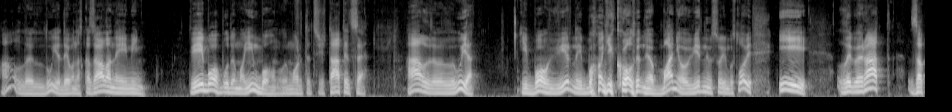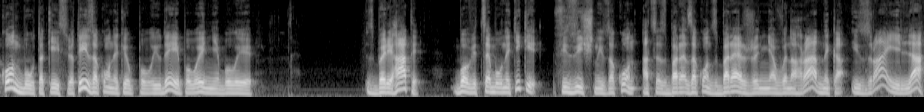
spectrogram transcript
Аллилуйя, де вона сказала Неємінь. Твій Бог буде моїм Богом. Ви можете читати це. Аллилуйя! І Бог вірний, Бог ніколи не обманював вірним в своєму слові. І либерат, закон був такий святий закон, який юдеї повинні були зберігати, бо це був не тільки фізичний закон, а це закон збереження виноградника Ізраїля.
